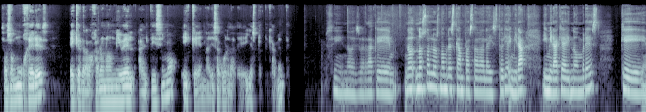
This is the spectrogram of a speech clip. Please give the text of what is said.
O sea, son mujeres eh, que trabajaron a un nivel altísimo y que nadie se acuerda de ellas prácticamente. Sí, no, es verdad que no, no son los nombres que han pasado a la historia. Y mira, y mira que hay nombres que,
